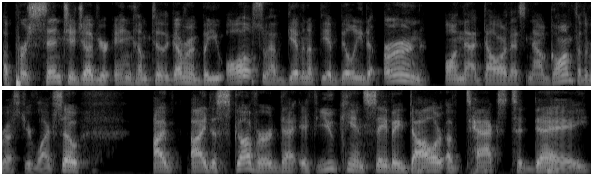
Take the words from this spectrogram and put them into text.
a percentage of your income to the government but you also have given up the ability to earn on that dollar that's now gone for the rest of your life so i i discovered that if you can save a dollar of tax today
